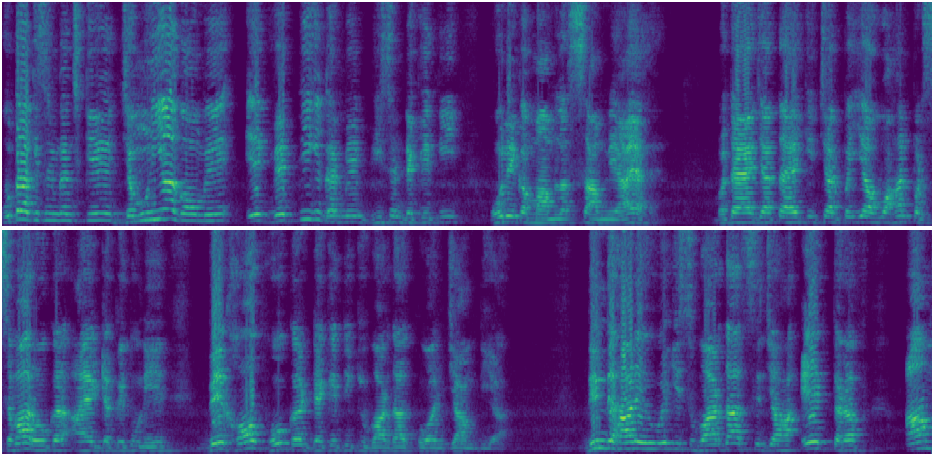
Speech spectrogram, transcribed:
उदा किशनगंज के जमुनिया गाँव में एक व्यक्ति के घर में भीषण डकैती होने का मामला सामने आया है। बताया जाता है कि चारपहिया वाहन पर सवार होकर आए डकैतों ने बेखौफ होकर डकैती की वारदात को अंजाम दिया। दिन दिहाड़े हुए इस वारदात से जहाँ एक तरफ़ आम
